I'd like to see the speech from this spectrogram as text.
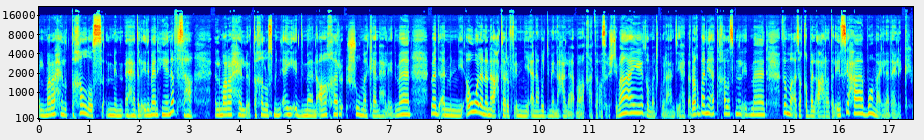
المراحل التخلص من هذا الإدمان هي نفسها المراحل التخلص من أي إدمان آخر؟ شو ما كان هالإدمان؟ بدءا مني اولا أنا أعترف إني أنا مدمن على مواقع التواصل الاجتماعي ثم تكون عندي هذا الرغبة إني أتخلص من الإدمان ثم أتقبل أعراض الانسحاب وما إلى ذلك.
